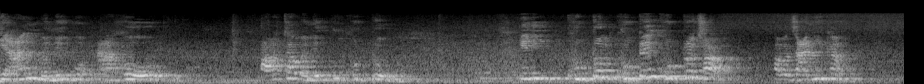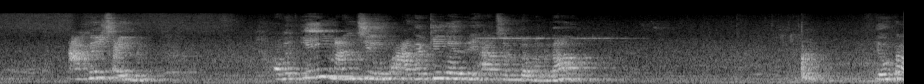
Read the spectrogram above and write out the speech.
ज्ञान भनेको आँखो अर्थ भनेको खुट्टो यदि खुट्टो खुट्टै खुट्टो छ अब जाने कहाँ? आँखै छैन। अब यही मान्छेहरू आज के गरिरहेका छन् त भन्दा एउटा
